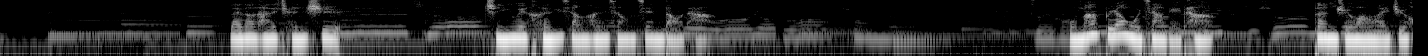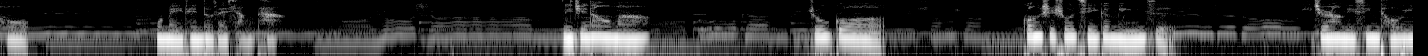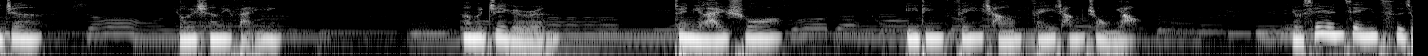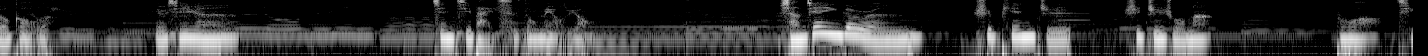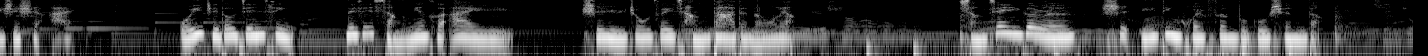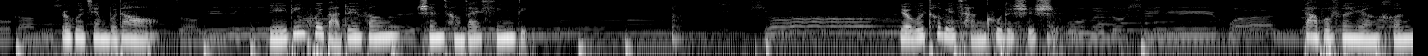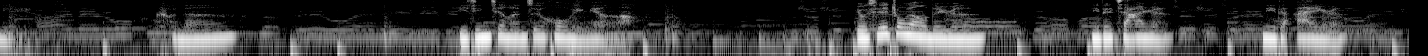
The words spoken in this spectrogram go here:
来到他的城市。只因为很想很想见到他，我妈不让我嫁给他，断绝往来之后，我每天都在想他。你知道吗？如果光是说起一个名字，就让你心头一震，有了生理反应，那么这个人。对你来说，一定非常非常重要。有些人见一次就够了，有些人见几百次都没有用。想见一个人，是偏执，是执着吗？不，其实是爱。我一直都坚信，那些想念和爱意，是宇宙最强大的能量。想见一个人是一定会奋不顾身的，如果见不到，也一定会把对方深藏在心底。有个特别残酷的事实，大部分人和你，可能已经见完最后一面了。有些重要的人，你的家人，你的爱人，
